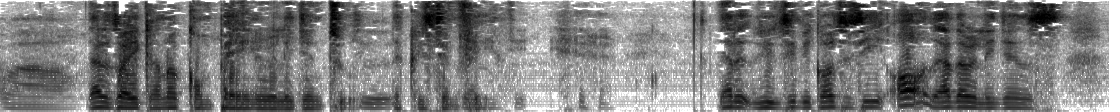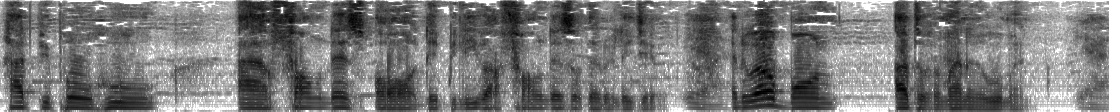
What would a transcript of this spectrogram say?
Wow. That is why you cannot compare any religion to, To the Christian faith. That is, you see, because you see, all the other religions had people who are founders or they believe are founders of the religion. Yeah. And they were born out of a man and a woman. Yeah.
